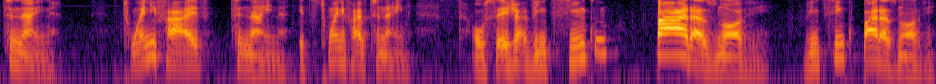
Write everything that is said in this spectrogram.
to 9. 25 to 9. It's 25 to 9. Ou seja, 25 para as 9. 25 para as 9.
